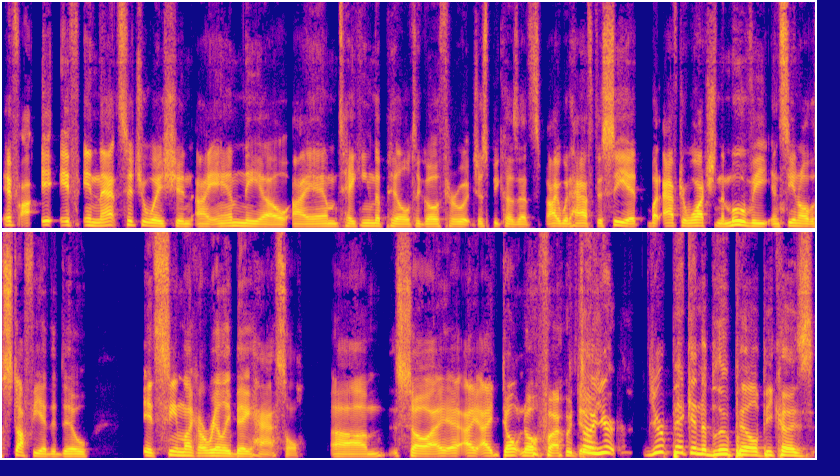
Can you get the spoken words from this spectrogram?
if I, if in that situation I am Neo, I am taking the pill to go through it just because that's I would have to see it. But after watching the movie and seeing all the stuff he had to do, it seemed like a really big hassle. Um, so I I, I don't know if I would do. So it. you're you're picking the blue pill because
